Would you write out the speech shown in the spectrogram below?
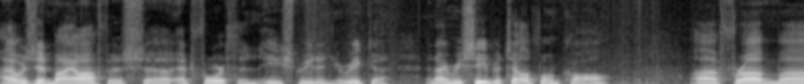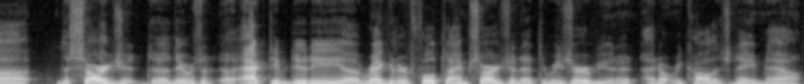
I was in my office uh, at 4th and E Street in Eureka, and I received a telephone call uh, from uh, the sergeant. Uh, there was an active duty, uh, regular full time sergeant at the reserve unit. I don't recall his name now,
